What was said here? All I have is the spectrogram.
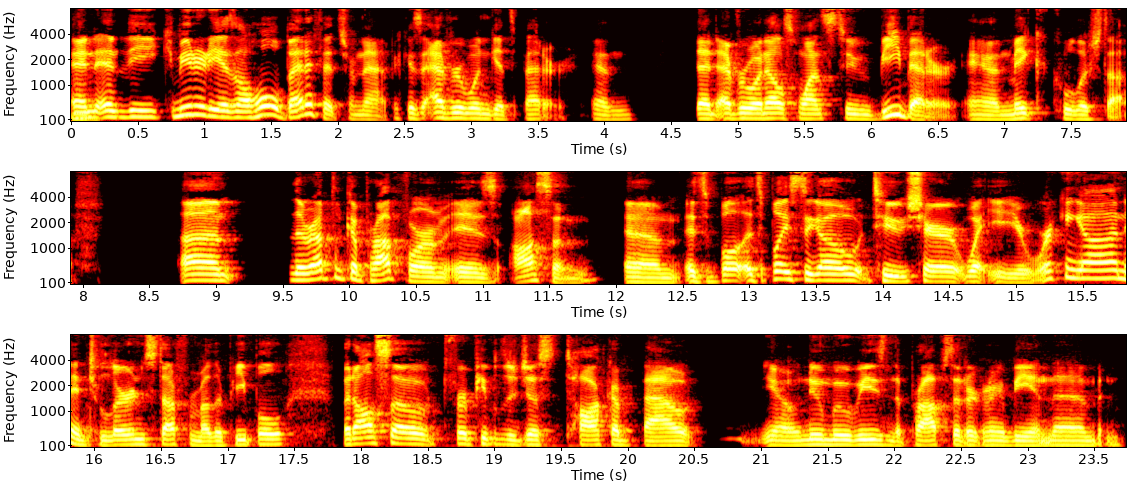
And and the community as a whole benefits from that because everyone gets better and then everyone else wants to be better and make cooler stuff. Um the Replica Prop Forum is awesome. Um, it's bo- it's a place to go to share what you're working on and to learn stuff from other people, but also for people to just talk about you know new movies and the props that are going to be in them and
